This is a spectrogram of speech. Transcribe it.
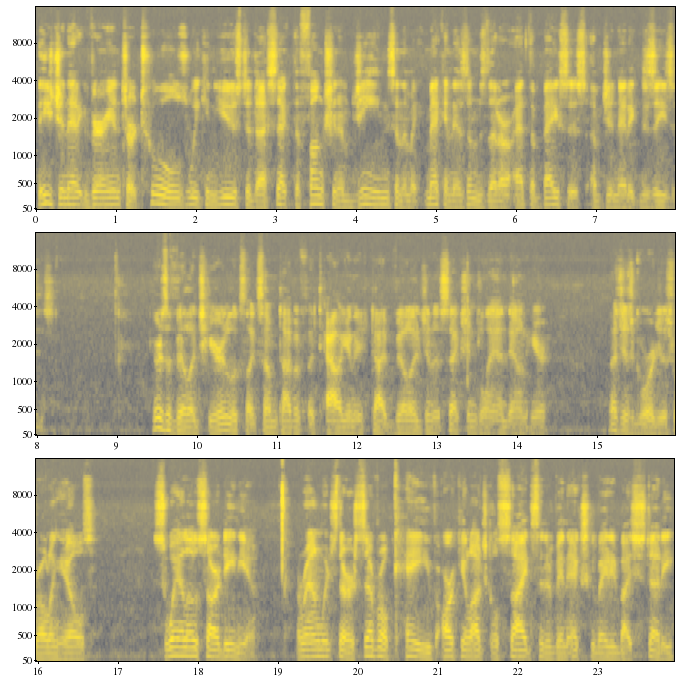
These genetic variants are tools we can use to dissect the function of genes and the me- mechanisms that are at the basis of genetic diseases. Here's a village here. Looks like some type of Italianish type village in a sectioned land down here. That's just gorgeous. Rolling hills. Suelo, Sardinia, around which there are several cave archaeological sites that have been excavated by study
